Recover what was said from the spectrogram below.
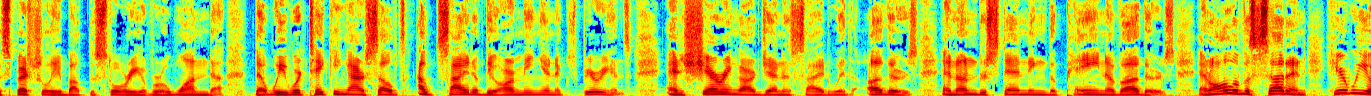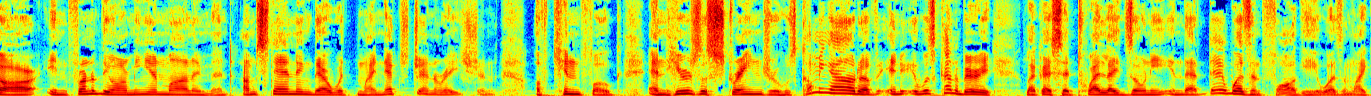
especially about the story of Rwanda, that we were taking ourselves outside of the Armenian experience and sharing our genocide with others and understanding the pain of others. And all of a sudden, here we are in front of the Armenian monument. I'm standing there with my next generation of kinfolk, and here's a stranger who's coming out of, and it was kind of very, like I said, Twilight Zoney in that it wasn't foggy, it wasn't like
